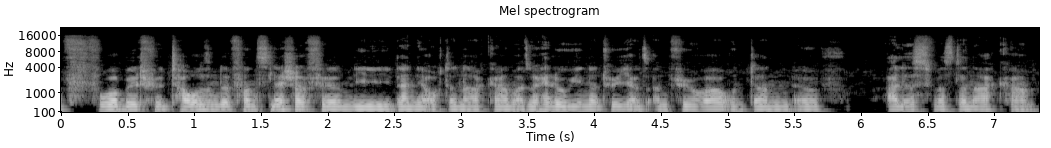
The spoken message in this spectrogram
Vorbild für tausende von Slasher-Filmen, die dann ja auch danach kamen. Also Halloween natürlich als Anführer und dann äh, alles, was danach kam.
